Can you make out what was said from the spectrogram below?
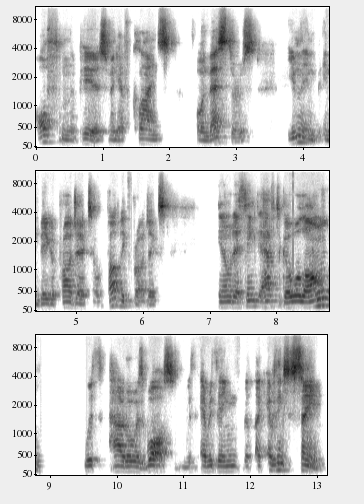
often appears when you have clients or investors, even in, in bigger projects or public projects. You know, they think they have to go along with how it always was, with everything, but like everything's the same.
